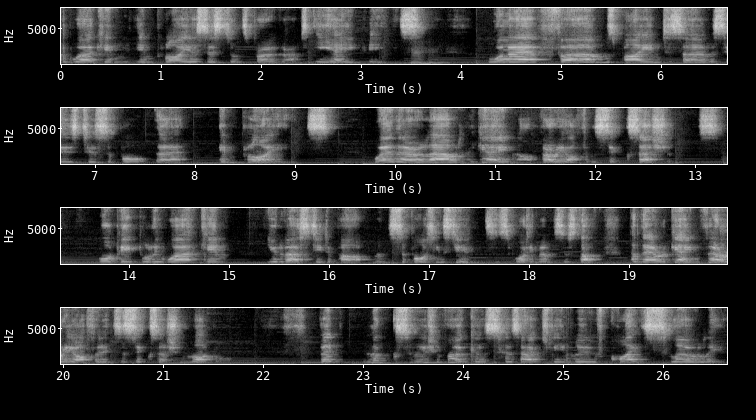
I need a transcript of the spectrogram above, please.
who work in employee assistance programs, EAPs, mm-hmm. where firms buy into services to support their employees, where they're allowed, again, very often six sessions or people who work in university departments supporting students and supporting members of staff. And there again, very often it's a six session model. But look, Solution Focus has actually moved quite slowly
